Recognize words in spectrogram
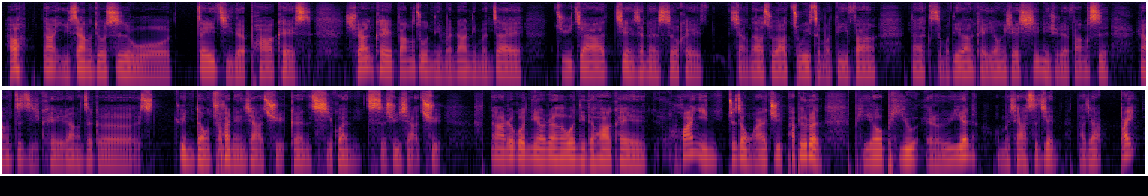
好，那以上就是我这一集的 Podcast，希望可以帮助你们，让你们在居家健身的时候可以。想到说要注意什么地方，那什么地方可以用一些心理学的方式，让自己可以让这个运动串联下去，跟习惯持续下去。那如果你有任何问题的话，可以欢迎追踪我 IG Populuen P O P U L U E N。我们下次见，大家拜。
